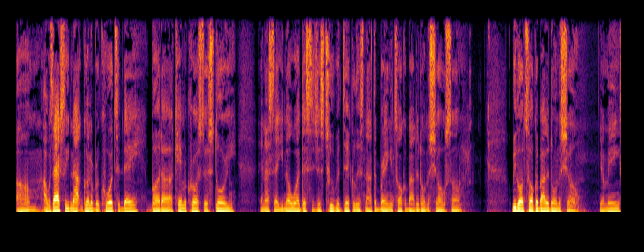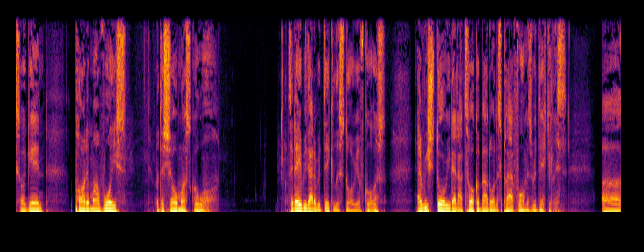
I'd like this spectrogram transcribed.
Um, I was actually not gonna record today, but uh, I came across this story, and I said, you know what, this is just too ridiculous not to bring and talk about it on the show. So we're gonna talk about it on the show. Know what I mean? So again, part of my voice, but the show must go on. Today we got a ridiculous story, of course. Every story that I talk about on this platform is ridiculous. Uh,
